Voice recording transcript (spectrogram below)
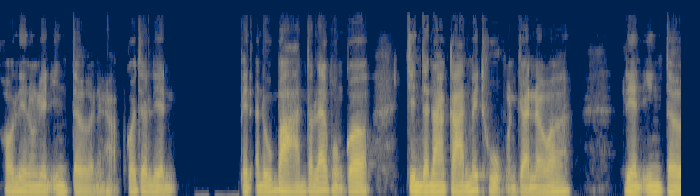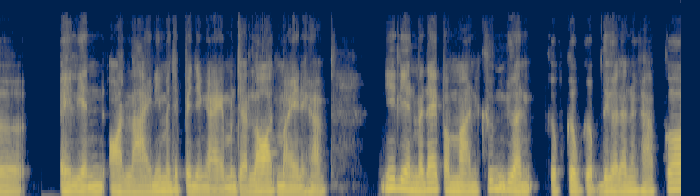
เขาเรียนโรงเรียนอินเตอร์นะครับ ก็จะเรียนเป็นอนุบาล ตอนแรกผมก็จินตนาการไม่ถูกเหมือนกันนะว่า เรียนอินเตอร์ไอเรียนออนไลน์นี่มันจะเป็นยังไง มันจะรอดไหมนะครับ นี่เรียนมาได้ประมาณครึ่งเดือนเกือบเกือบเกือบเดือนแล้วนะครับ ก็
